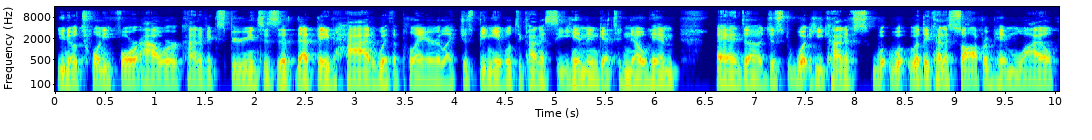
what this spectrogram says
you know 24 hour kind of experiences that, that they've had with a player like just being able to kind of see him and get to know him and uh, just what he kind of what, what they kind of saw from him while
